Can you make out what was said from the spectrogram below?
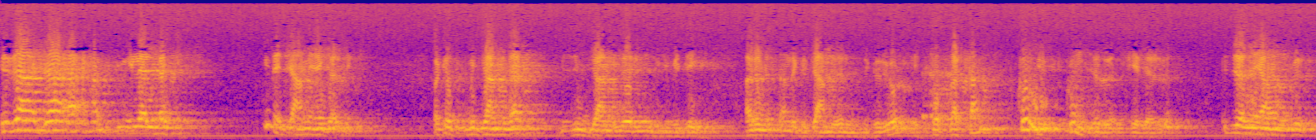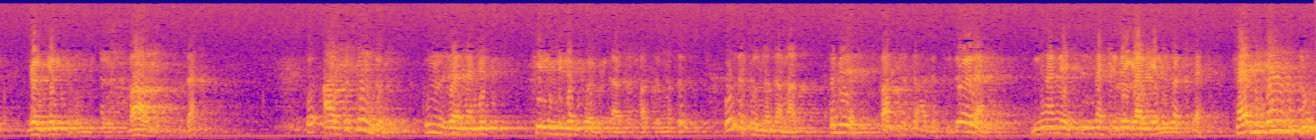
İzâ câe ehadküm ilel mescid. Yine camiye geldik. Fakat bu camiler bizim camilerimiz gibi değil. Arabistan'daki camilerimizi görüyoruz ki topraktan kum, kum şeyleridir. Üzerine yalnız bir gölgelik yapılmıştır bazısında. Bu altı kumdur. Kumun üzerine bir film milim koymuşlardır hatır mıdır? Burada kullanamaz. Tabi vakti saadeti de öyle. Yani siz mescide geldiğiniz vakitte felyanzur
